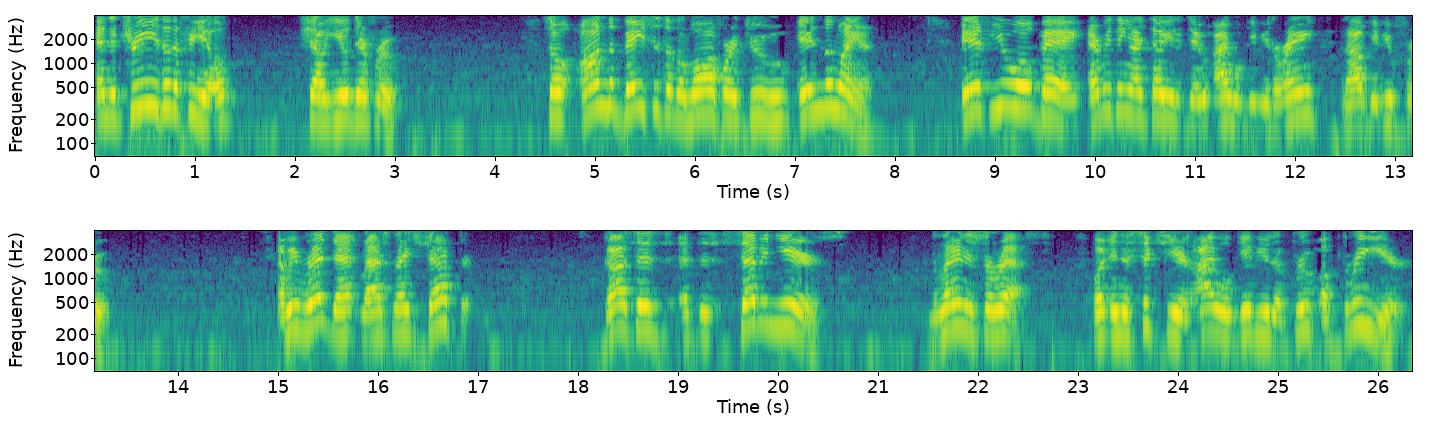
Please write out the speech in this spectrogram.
And the trees of the field shall yield their fruit. So on the basis of the law for a Jew in the land, if you obey everything I tell you to do, I will give you the rain and I'll give you fruit. And we read that last night's chapter. God says at the seven years, the land is to rest. But in the six years, I will give you the fruit of three years.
